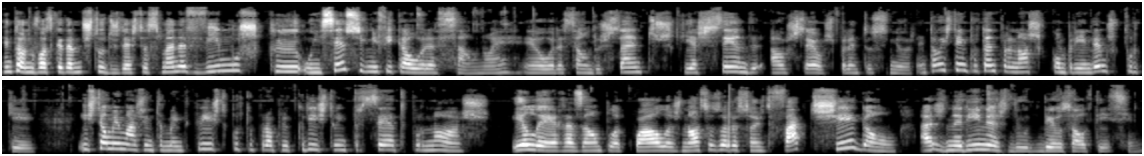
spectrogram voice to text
Então, no vosso caderno de estudos desta semana, vimos que o incenso significa a oração, não é? É a oração dos santos que ascende aos céus perante o Senhor. Então, isto é importante para nós compreendermos porquê. Isto é uma imagem também de Cristo, porque o próprio Cristo intercede por nós. Ele é a razão pela qual as nossas orações de facto chegam às narinas do Deus Altíssimo.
